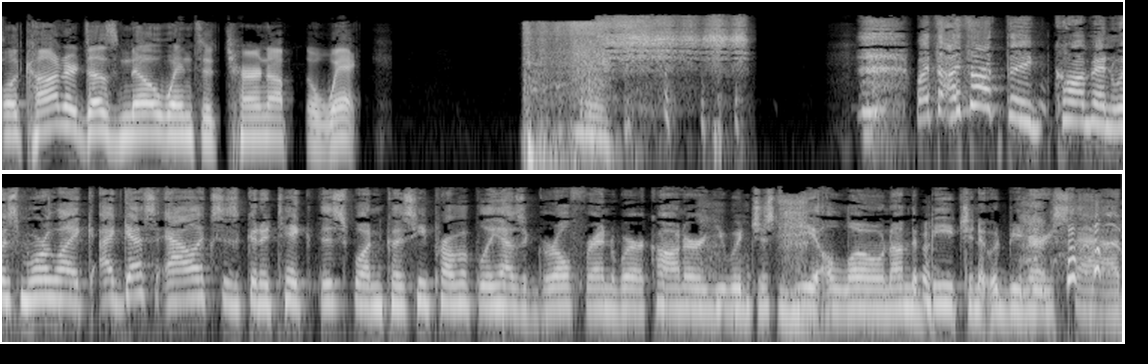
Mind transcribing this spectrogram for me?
well conor does know when to turn up the wick I, th- I thought the comment was more like, I guess Alex is going to take this one because he probably has a girlfriend where Conor, you would just be alone on the beach and it would be very sad.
